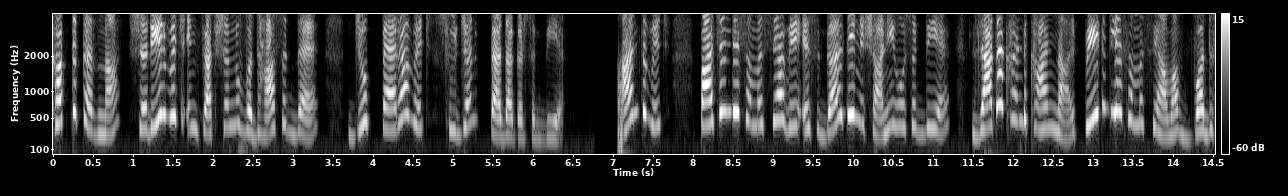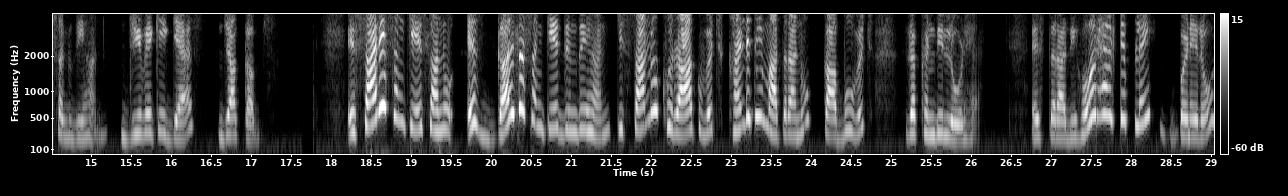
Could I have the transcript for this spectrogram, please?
ਖਪਤ ਕਰਨਾ ਸਰੀਰ ਵਿੱਚ ਇਨਫੈਕਸ਼ਨ ਨੂੰ ਵਧਾ ਸਕਦਾ ਹੈ, ਜੋ ਪੈਰਾਂ ਵਿੱਚ ਸੂਜਨ ਪੈਦਾ ਕਰ ਸਕਦੀ ਹੈ। ਅੰਤ ਵਿੱਚ ਪਾਚਨ ਦੀ ਸਮੱਸਿਆ ਵੀ ਇਸ ਗੱਲ ਦੀ ਨਿਸ਼ਾਨੀ ਹੋ ਸਕਦੀ ਹੈ। ਜ਼ਿਆਦਾ ਖੰਡ ਖਾਣ ਨਾਲ ਪੇਟ ਦੀਆਂ ਸਮੱਸਿਆਵਾਂ ਵੱਧ ਸਕਦੀਆਂ ਹਨ, ਜਿਵੇਂ ਕਿ ਗੈਸ ਜਾਂ ਕਬਜ਼। ਇਹ ਸਾਰੇ ਸੰਕੇਤ ਸਾਨੂੰ ਇਸ ਗੱਲ ਦਾ ਸੰਕੇਤ ਦਿੰਦੇ ਹਨ ਕਿ ਸਾਨੂੰ ਖੁਰਾਕ ਵਿੱਚ ਖੰਡ ਦੀ ਮਾਤਰਾ ਨੂੰ ਕਾਬੂ ਵਿੱਚ ਰੱਖਣ ਦੀ ਲੋੜ ਹੈ। ਇਸ ਤਰ੍ਹਾਂ ਦੀ ਹੋਰ ਹੈਲਥ ਟਿਪ ਲਈ ਬਣੇ ਰਹੋ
